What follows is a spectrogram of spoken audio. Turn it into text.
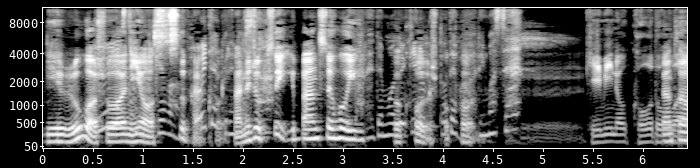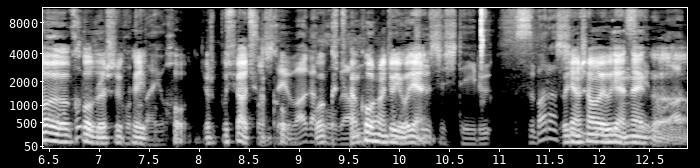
你如果说你有四排扣子，反正就最一般最后一个扣子是不扣的，君の行動但最后一个扣子是可以不扣的，就是不需要全扣的。我全扣上就有点有点稍微有点那个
